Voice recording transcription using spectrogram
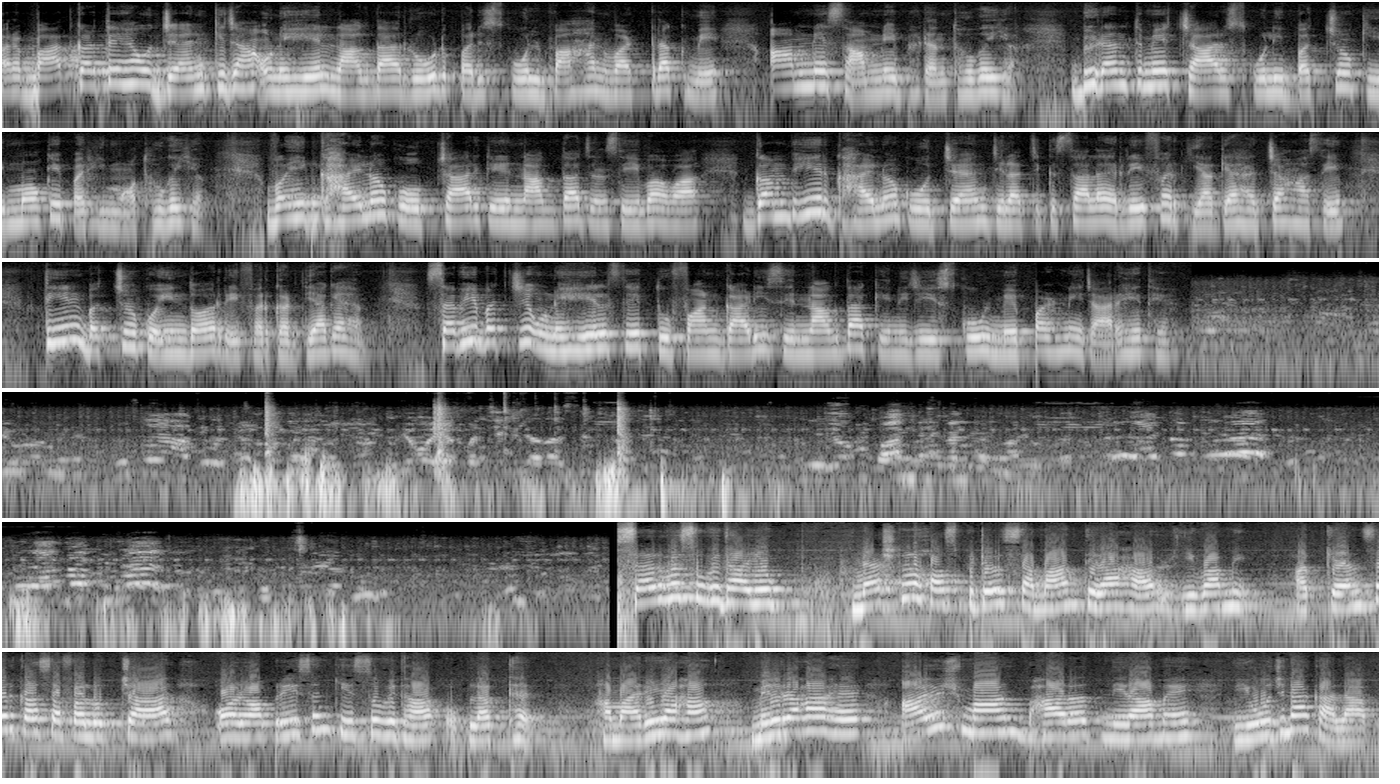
और अब बात करते हैं उज्जैन की, जहाँ उन्हेल नागदा रोड पर स्कूल वाहन व ट्रक में आमने सामने भिड़ंत हो गई है। भिड़ंत में चार स्कूली बच्चों की मौके पर ही मौत हो गई है। वहीं घायलों को उपचार के लिए नागदा जनसेवा व गंभीर घायलों को उज्जैन जिला चिकित्सालय रेफर किया गया है, जहाँ से तीन बच्चों को इंदौर रेफर कर दिया गया है। सभी बच्चे उन्हेल से तूफ़ान गाड़ी से नागदा के निजी स्कूल में पढ़ने जा रहे थे। सर्व सुविधा युक्त नेशनल हॉस्पिटल समान तिराहा रीवा में। अब कैंसर का सफल उपचार और ऑपरेशन की सुविधा उपलब्ध है। हमारे यहाँ मिल रहा है आयुष्मान भारत निरामय योजना का लाभ।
